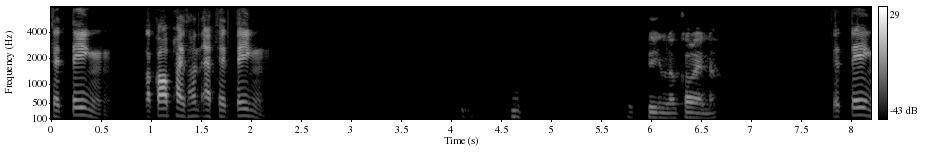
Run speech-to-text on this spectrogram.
setting แล้วก็ Python app setting จริงแล้วก็อะไรนะ setting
